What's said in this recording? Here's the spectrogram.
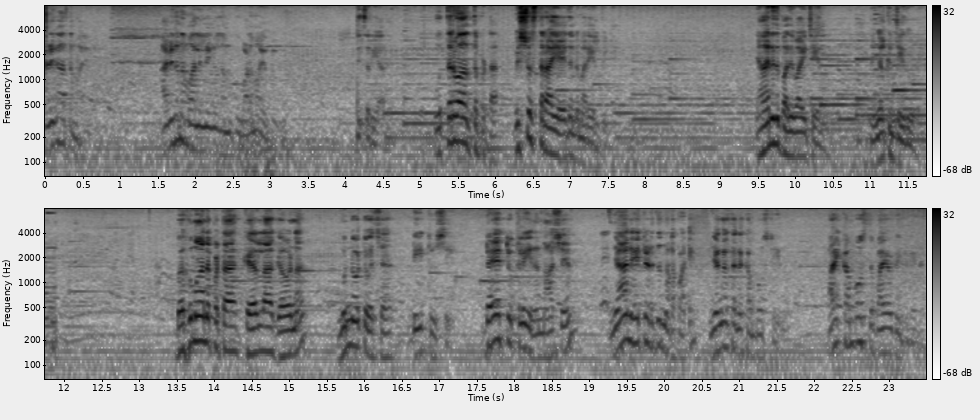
അഴുകാത്ത മാലിന്യങ്ങൾ. അഴുകുന്ന മാലിന്യങ്ങൾ നമുക്ക് വളമായി ഉപയോഗിക്കാം. തിരിച്ചറിയാതെ ഉത്തരവാദിത്തപ്പെട്ട വിശ്വസ്തരായ ഏജന്റുമാരെ ഏൽപ്പിക്കും. ഞാനിത് പതിവായി ചെയ്യുന്നു നിങ്ങൾക്കും ചെയ്തു ബഹുമാനപ്പെട്ട കേരള ഗവർണർ മുന്നോട്ട് വെച്ച D to C day to clean എന്ന ആശയം ഞാൻ ഏറ്റെടുത്ത് നടപ്പാക്കി ഞങ്ങൾ തന്നെ കമ്പോസ്റ്റ് ചെയ്യുന്നു. I compost the biodegradable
